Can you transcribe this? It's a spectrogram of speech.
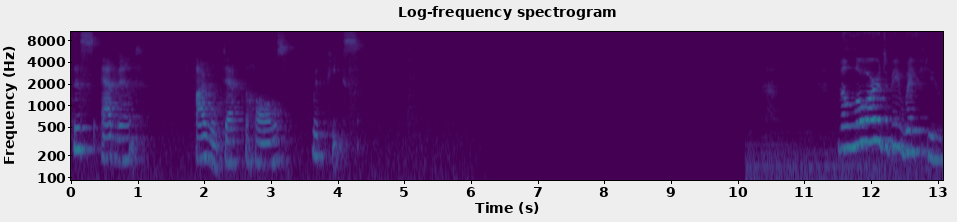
This Advent, I will deck the halls with peace. The Lord be with you.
